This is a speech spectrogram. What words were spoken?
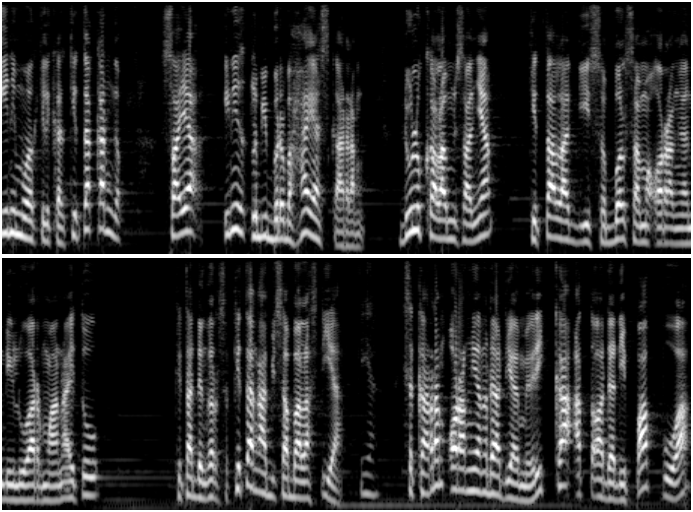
ini mewakili kata. Kita kan nggak saya ini lebih berbahaya sekarang. Dulu kalau misalnya kita lagi sebel sama orang yang di luar mana itu kita dengar kita nggak bisa balas dia. Ya. Sekarang orang yang ada di Amerika atau ada di Papua,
